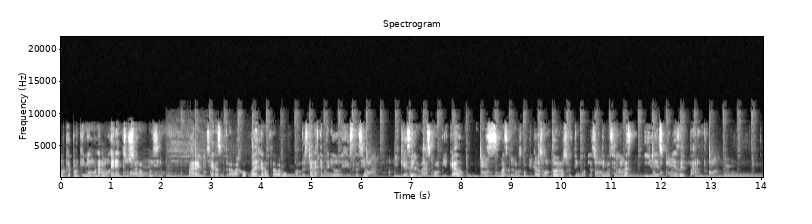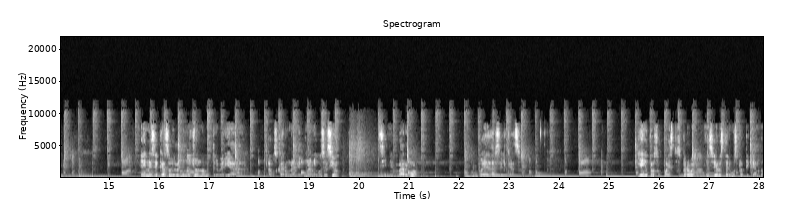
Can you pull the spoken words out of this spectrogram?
¿Por qué? Porque ninguna mujer en su sano juicio va a renunciar a su trabajo o va a dejar un trabajo cuando está en este periodo de gestación y que es el más complicado. Es más, el más complicado sobre todo en los últimos, las últimas semanas y después del parto. En ese caso, al menos yo no me atrevería a buscar una, una negociación. Sin embargo, puede darse el caso. Y hay otros supuestos, pero bueno, eso ya lo estaremos platicando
